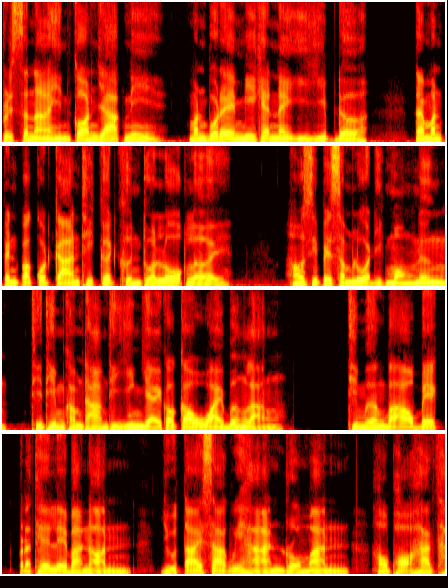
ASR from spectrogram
ปริศนาหินก้อนยากนี่ มันบ่ได้มีแค่ในอียิปต์เด้อแต่มันเป็นปรากฏการณ์ที่เกิดขึ้นทั่วโลกเลยเฮาสิไปสำรวจอีกหม่องหนึ่งที่ทิมคำถามที่ยิ่งใหญ่ก็เก้าไหวเบื้องหลัง ที่เมืองบาอัลเบก ประเทศเลบานอน อยู่ใต้ซากวิหารโรมัน เฮาเพาะหากฐ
